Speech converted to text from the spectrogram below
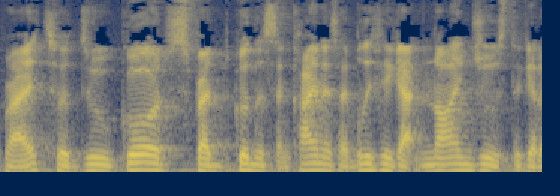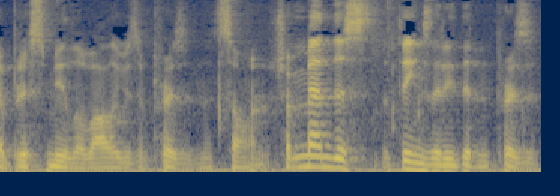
right, to do good, spread goodness and kindness. I believe he got nine Jews to get a bris milah while he was in prison, and so on. Tremendous things that he did in prison.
